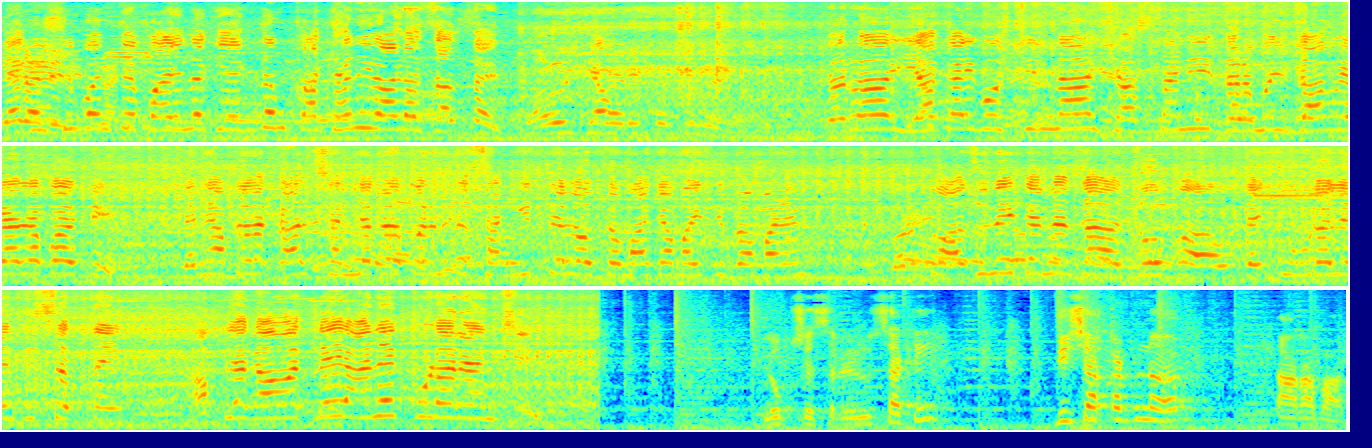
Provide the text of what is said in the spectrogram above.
त्या दिवशी पण ते पाहिलं की एकदम काठानी गाड्या चालत आहेत तर या काही गोष्टींना शासनाने खरं म्हणजे जाग यायला पाहिजे. त्यांनी आपल्याला काल संध्याकाळपर्यंत सांगितलेलं होतं माझ्या माहितीप्रमाणे. परंतु अजूनही त्यांना जा झोप अ, त्यांची उडाले दिसत नाही. आपल्या गावातल्याही अनेक पुढाऱ्यांची. लोकशास्त्र न्यूजसाठी दिशा कटनर ताराबाद.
